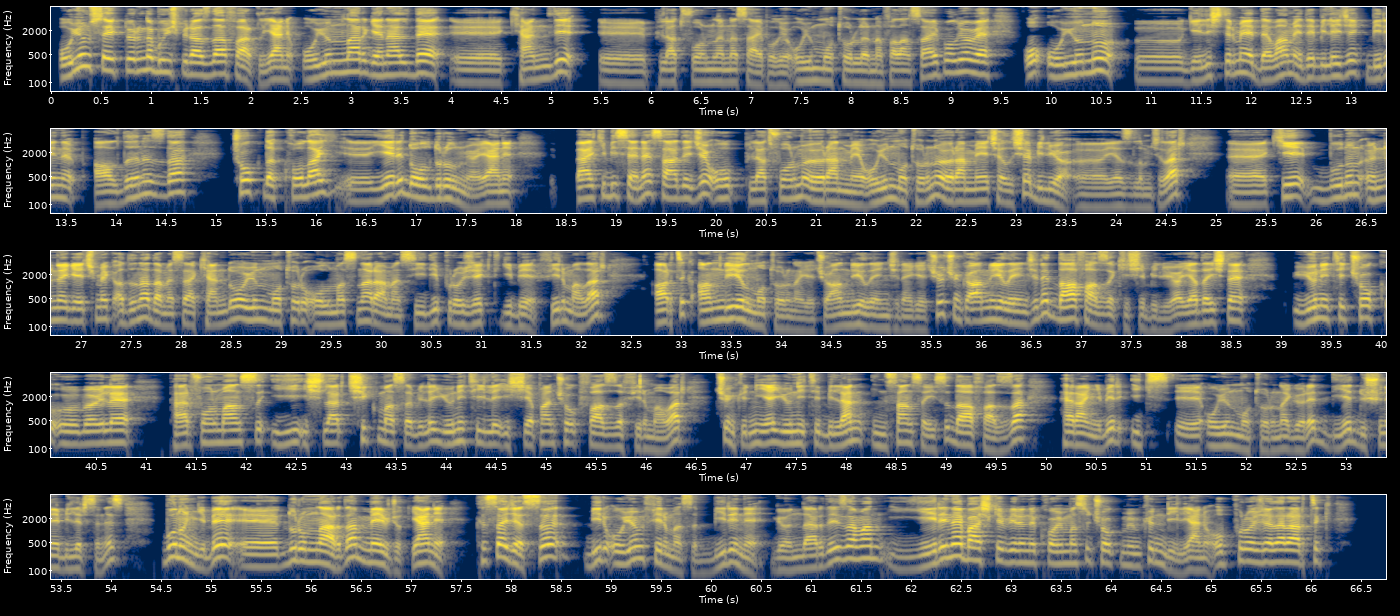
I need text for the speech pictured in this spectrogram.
oyun sektöründe bu iş biraz daha farklı. Yani oyunlar genelde e, kendi e, platformlarına sahip oluyor. Oyun motorlarına falan sahip oluyor ve o oyunu e, geliştirmeye devam edebilecek birini aldığınızda çok da kolay e, yeri doldurulmuyor. Yani belki bir sene sadece o platformu öğrenmeye, oyun motorunu öğrenmeye çalışabiliyor e, yazılımcılar. E, ki bunun önüne geçmek adına da mesela kendi oyun motoru olmasına rağmen CD Projekt gibi firmalar artık Unreal motoruna geçiyor. Unreal Engine'e geçiyor. Çünkü Unreal Engine'i daha fazla kişi biliyor. Ya da işte Unity çok böyle performansı iyi işler çıkmasa bile Unity ile iş yapan çok fazla firma var. Çünkü niye Unity bilen insan sayısı daha fazla herhangi bir X oyun motoruna göre diye düşünebilirsiniz. Bunun gibi e, durumlar da mevcut. Yani kısacası bir oyun firması birini gönderdiği zaman yerine başka birini koyması çok mümkün değil. Yani o projeler artık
